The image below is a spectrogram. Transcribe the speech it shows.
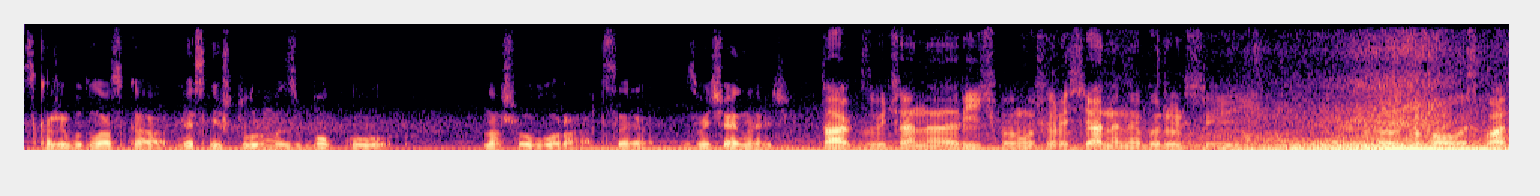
Скажи, будь ласка, м'ясні штурми з боку нашого ворога це звичайна річ? Так, звичайна річ, тому що росіяни не беруть свій особовий склад,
